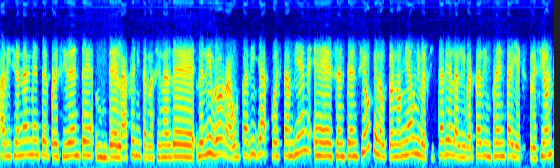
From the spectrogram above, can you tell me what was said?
Adicionalmente, el presidente de la Feria Internacional de, del Libro, Raúl Padilla, pues también eh, sentenció que la autonomía universitaria, la libertad de imprenta y expresión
